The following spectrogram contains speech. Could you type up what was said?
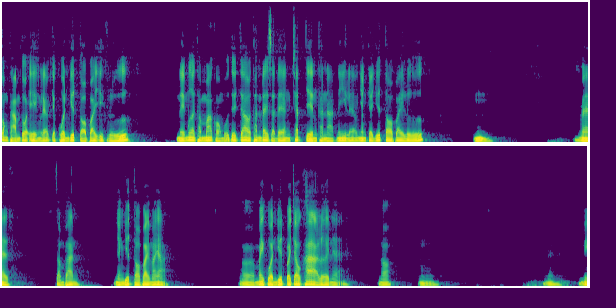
ต้องถามตัวเองแล้วจะควรยึดต่อไปอีกหรือ ในเมื่อธรรมะของพระพุทธเจ้าท่านได้แสดงชัดเจนขนาดนี้แล้วยังจะยึดต่อไปหรือ อืม แม่สัมพันธ์ ยังยึดต่อไปไหมอะเออไม่ควรยึดพระเจ้าข้าเลยเนี่ย เนาะอืมมี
